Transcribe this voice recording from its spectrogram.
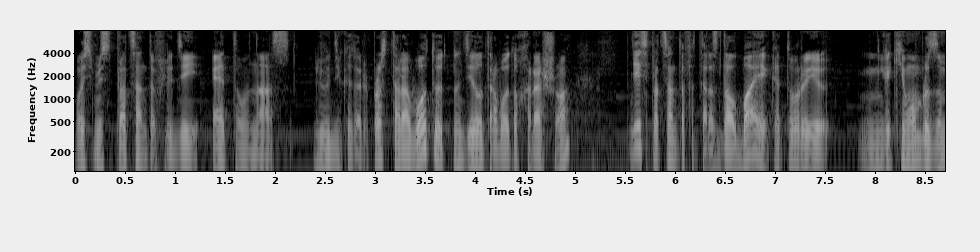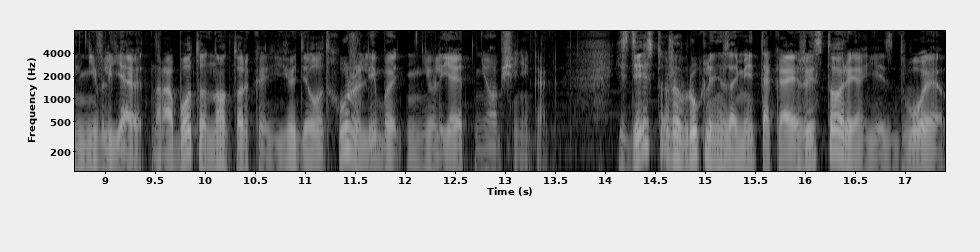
80% людей — это у нас люди, которые просто работают, но делают работу хорошо. 10% это раздолбаи, которые никаким образом не влияют на работу, но только ее делают хуже, либо не влияют на нее вообще никак. И здесь тоже в Бруклине, заметь, такая же история. Есть двое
